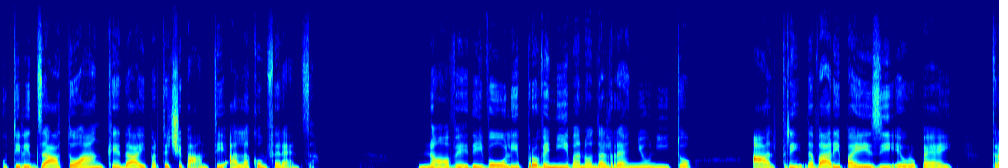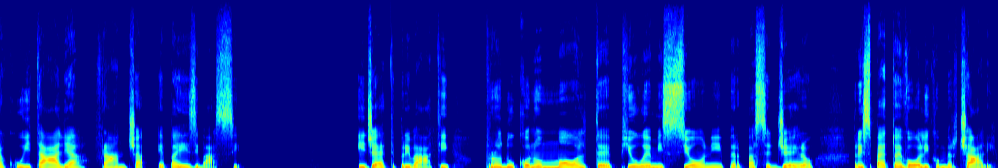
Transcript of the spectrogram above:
utilizzato anche dai partecipanti alla conferenza. Nove dei voli provenivano dal Regno Unito, altri da vari paesi europei, tra cui Italia, Francia e Paesi Bassi. I jet privati producono molte più emissioni per passeggero rispetto ai voli commerciali.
